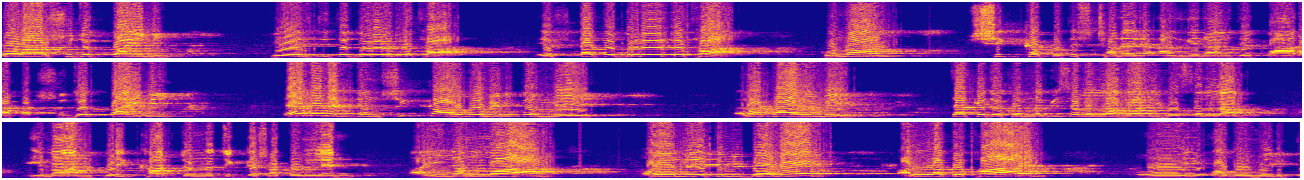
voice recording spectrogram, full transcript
পড়ার সুযোগ পায়নি পিএইচডি তো দূরের কথা এফতা তো দূরের কথা, কোন শিক্ষা প্রতিষ্ঠানের আঙ্গিনাও যে পা রাখার সুযোগ পায়নি, এমন একজন শিক্ষা অবহেলিত মেয়ে, রাখাল মেয়ে, তাকে যখন নবী সাল্লাহ আলী হোসাল্লাম ইমান পরীক্ষার জন্য জিজ্ঞাসা করলেন, আইন আল্লাহ? ও মেয়ে, তুমি বলো, আল্লাহ কোথায়? ওই অবহেলিত,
